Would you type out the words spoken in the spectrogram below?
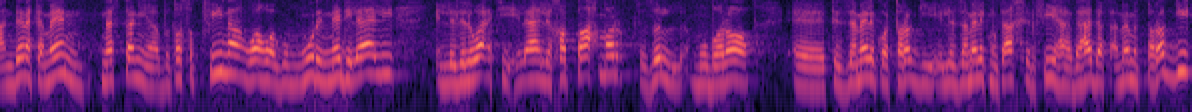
عندنا كمان ناس تانية بتثق فينا وهو جمهور النادي الأهلي اللي دلوقتي الأهلي خط أحمر في ظل مباراة آه، الزمالك والترجي اللي الزمالك متأخر فيها بهدف أمام الترجي.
